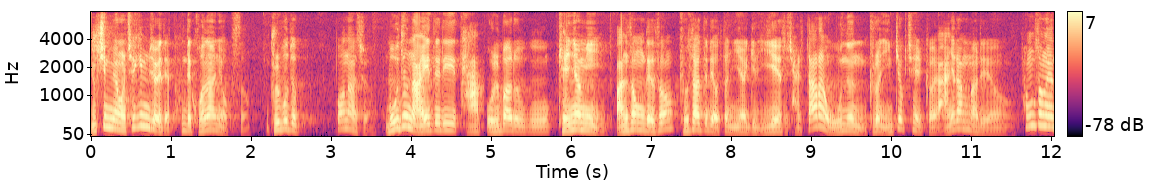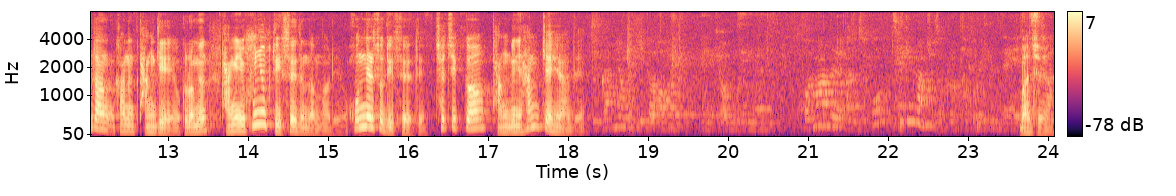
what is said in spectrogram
60명을 책임져야 돼. 근데 권한이 없어. 불보듯 뻔하죠. 모든 아이들이 다 올바르고 개념이 완성돼서 교사들의 어떤 이야기를 이해해서 잘 따라오는 그런 인격체일까요? 아니란 말이에요. 형성해 가는 단계예요. 그러면 당연히 훈육도 있어야 된단 말이에요. 혼낼 수도 있어야 돼. 채찍과 당근이 함께 해야 돼. 맞아요.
